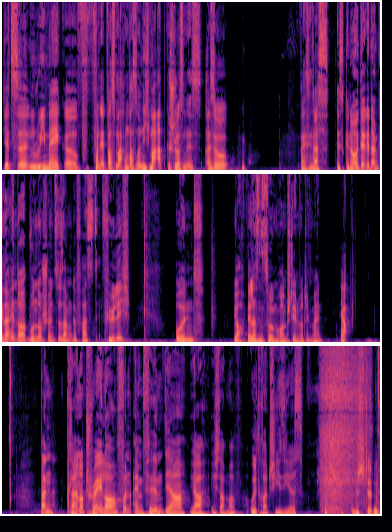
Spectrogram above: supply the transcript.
jetzt äh, ein Remake äh, von etwas machen, was noch nicht mal abgeschlossen ist? Also weiß ich nicht. Das ist genau der Gedanke dahinter. Wunderschön zusammengefasst, fühle ich. Und ja, wir lassen es so im Raum stehen, würde ich meinen. Ja. Dann kleiner Trailer von einem Film, der ja, ich sag mal, ultra cheesy ist. bestimmt.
